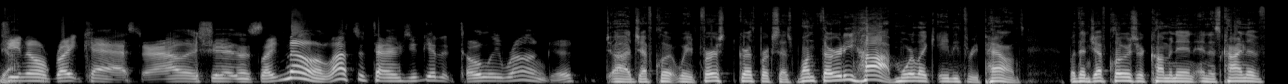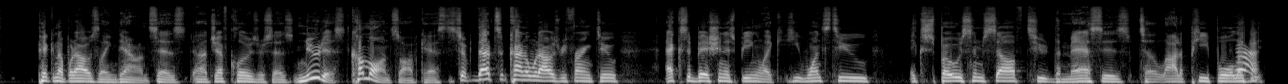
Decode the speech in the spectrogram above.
Yeah. Geno right cast, or all this shit. And it's like, no, lots of times you get it totally wrong, dude. Uh, Jeff Clo- wait, first Girthbrook says 130, ha, more like 83 pounds. But then Jeff Closer coming in and is kind of picking up what I was laying down. Says uh, Jeff Closer says nudist. Come on, softcast. So that's kind of what I was referring to. Exhibitionist being like he wants to expose himself to the masses, to a lot of people. Yeah, like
